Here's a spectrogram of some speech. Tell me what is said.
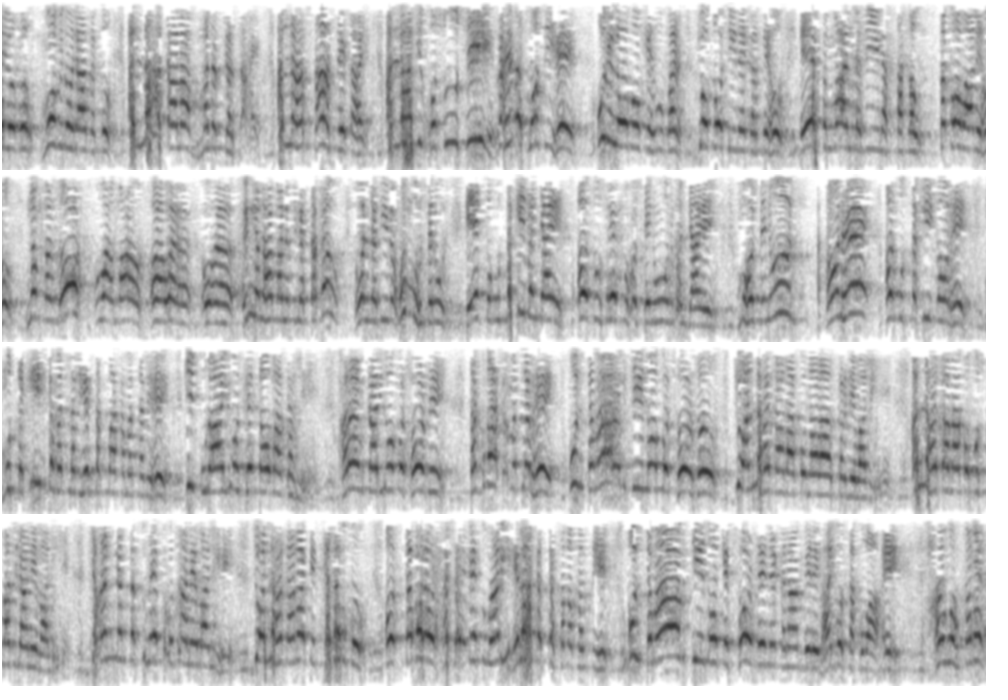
لوگوں مومنو یاد رکھو، اللہ تعالیٰ مدد کرتا ہے۔ اللہ ساتھ دیتا ہے۔ اللہ کی خصوصی رحمت ہوتی ہے۔ ان لوگوں کے اوپر جو دو چیزیں کرتے ہو، ایک مال لذین تقو تقو والے ہو، نمبر دو تقو والذین هم محسنون۔ ایک تو متقی بن جائے اور دوسرے محسنون بن جائے۔ محسنون کون ہے اور متقی کون ہے؟ متقین کا مطلب یہ تقوا کا مطلب ہے کہ برائیوں سے توبہ کر لیں، حرام کاریوں کو چھوڑ دیں۔ تقوا کا مطلب ہے ان تمام چیزوں کو چھوڑ دو جو اللہ تعالیٰ کو ناراض کرنے والی ہے اللہ تعالیٰ کو غصہ دلانے والی ہے جہنم تک تمہیں پہنچانے والی ہے جو اللہ تعالیٰ کے قدم کو اور قبر اور حشر میں تمہاری ہلاکت کا سبب بنتی ہے۔ ان تمام چیزوں کے چھوڑ دینے کا نام میرے بھائی کو تقوا ہے۔ ہر وہ قبر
